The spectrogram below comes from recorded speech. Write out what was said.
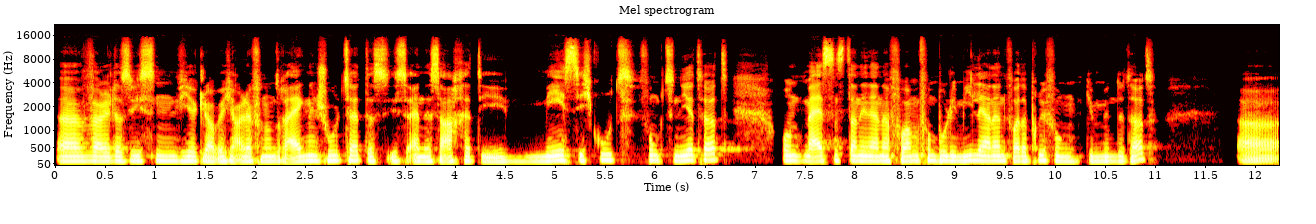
äh, weil das wissen wir, glaube ich, alle von unserer eigenen Schulzeit. Das ist eine Sache, die mäßig gut funktioniert hat und meistens dann in einer Form von Bulimie-Lernen vor der Prüfung gemündet hat. Äh,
